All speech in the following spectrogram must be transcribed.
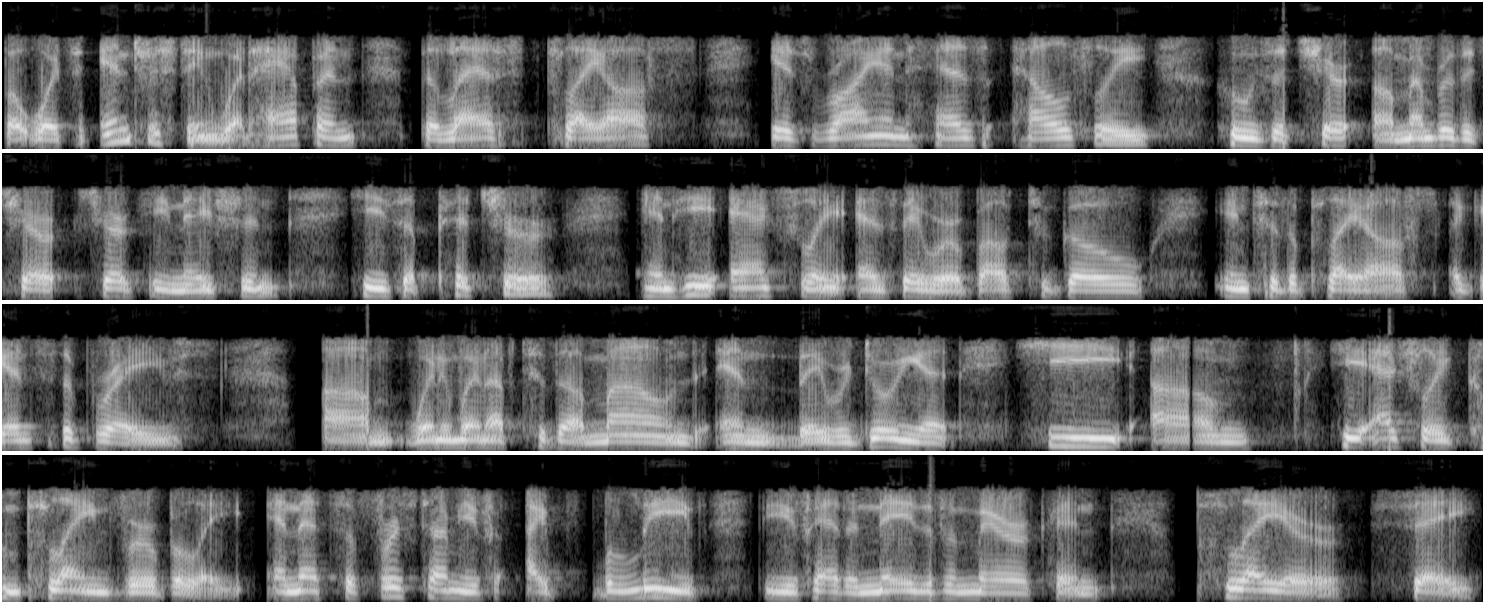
But what's interesting, what happened the last playoffs, is Ryan Hes- Helsley, who's a, a member of the Cher- Cherokee Nation. He's a pitcher, and he actually, as they were about to go into the playoffs against the Braves, um, when he went up to the mound and they were doing it, he um, he actually complained verbally, and that's the first time you've I believe that you've had a Native American player say,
